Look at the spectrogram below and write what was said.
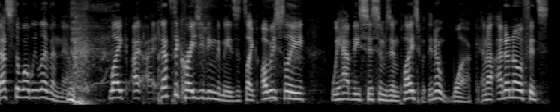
that's the world we live in now. like I, I that's the crazy thing to me is it's like obviously we have these systems in place, but they don't work. And I, I don't know if it's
